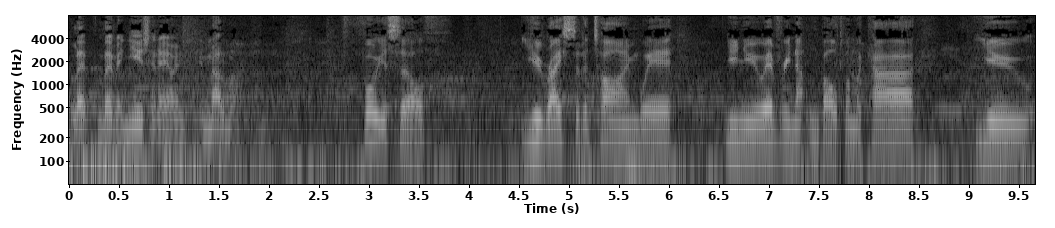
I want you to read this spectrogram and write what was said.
eleven years now in, in Melbourne. For yourself, you raced at a time where you knew every nut and bolt on the car. You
